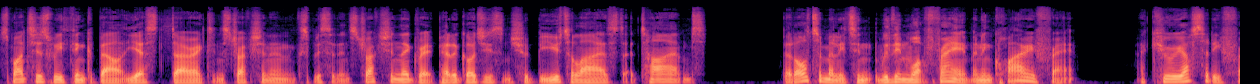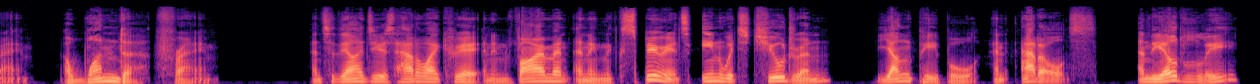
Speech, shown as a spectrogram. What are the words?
As much as we think about, yes, direct instruction and explicit instruction, they're great pedagogies and should be utilized at times. But ultimately, it's in, within what frame? An inquiry frame, a curiosity frame, a wonder frame. And so the idea is how do I create an environment and an experience in which children, young people, and adults, and the elderly,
